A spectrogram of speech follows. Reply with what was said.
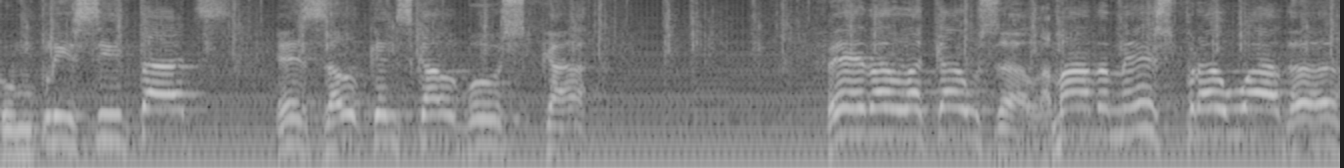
Complicitats és el que ens cal buscar. Fer de la causa la mà més preuada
